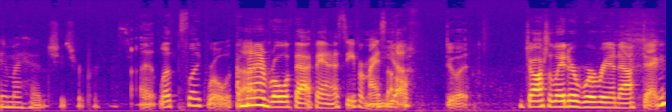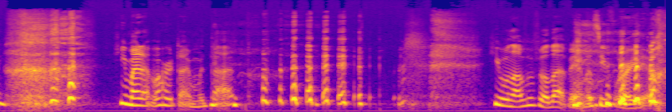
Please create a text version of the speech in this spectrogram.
In my head, she's your professor. Let's like roll with that. I'm gonna roll with that fantasy for myself. yeah, do it. Josh, later we're reenacting. He might have a hard time with that. he will not fulfill that fantasy for you.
